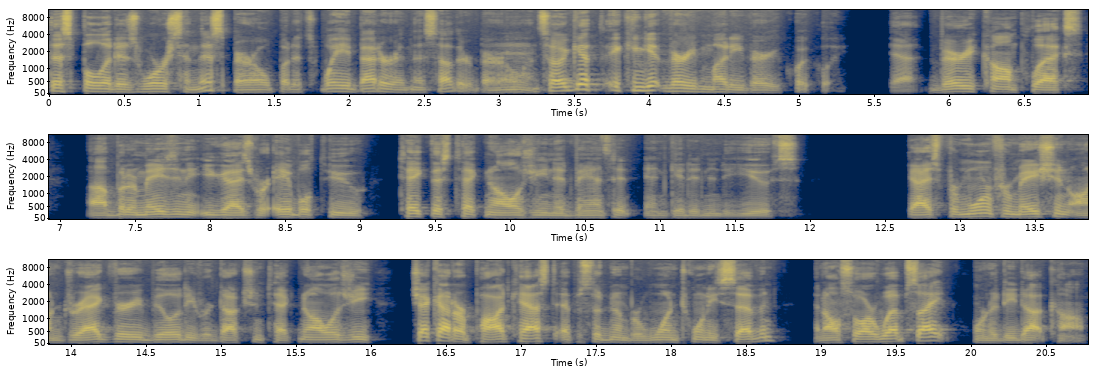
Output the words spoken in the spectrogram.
this bullet is worse in this barrel, but it's way better in this other barrel. Mm. And so it get it can get very muddy very quickly. Yeah, very complex, uh, but amazing that you guys were able to take this technology and advance it and get it into use. Guys, for more information on drag variability reduction technology, check out our podcast, episode number 127, and also our website, hornady.com.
